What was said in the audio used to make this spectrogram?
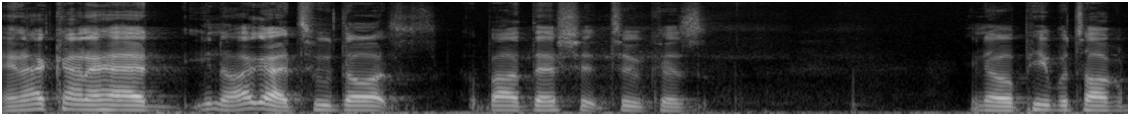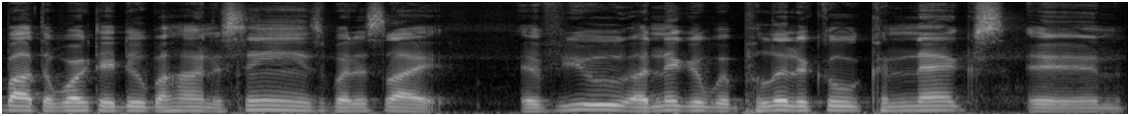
and I kind of had, you know, I got two thoughts about that shit too, because, you know, people talk about the work they do behind the scenes, but it's like if you a nigga with political connects and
